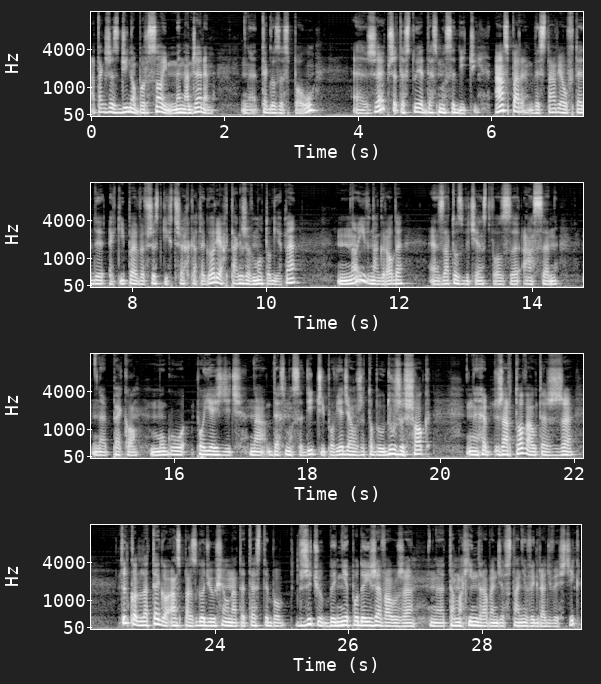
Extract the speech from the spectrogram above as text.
a także z Gino Borsoim, menadżerem tego zespołu, że przetestuje Desmo Sedici. Aspar wystawiał wtedy ekipę we wszystkich trzech kategoriach, także w MotoGP. No i w nagrodę za to zwycięstwo z Asen Peko mógł pojeździć na Desmo Sedici. Powiedział, że to był duży szok. Żartował też, że tylko dlatego Aspar zgodził się na te testy, bo w życiu by nie podejrzewał, że ta Mahindra będzie w stanie wygrać wyścig.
